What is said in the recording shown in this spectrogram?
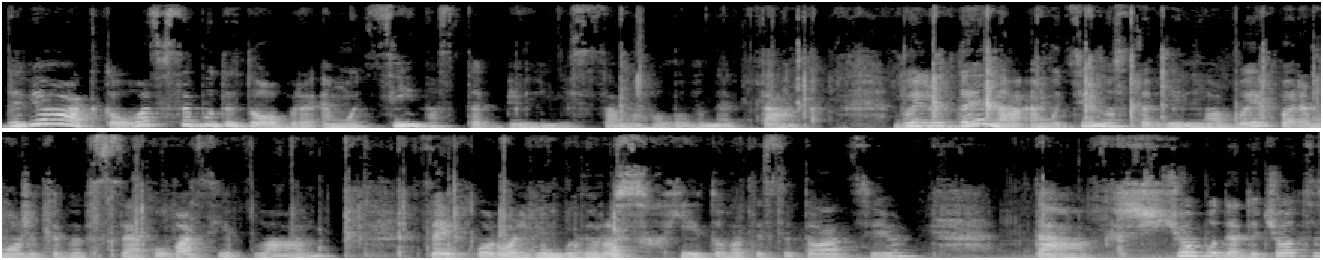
Дев'ятка, у вас все буде добре. Емоційна стабільність саме головне. Так. Ви людина емоційно стабільна. Ви переможете ви все. У вас є план. Цей король він буде розхитувати ситуацію. Так, що буде? До чого це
